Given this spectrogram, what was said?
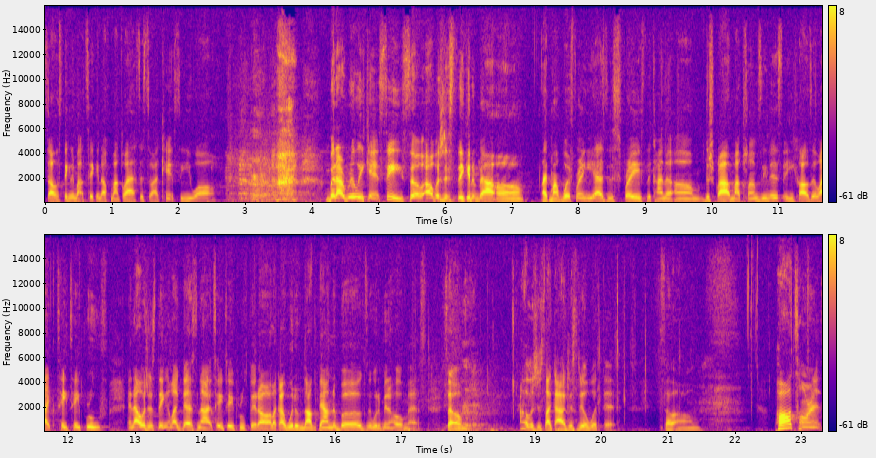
So I was thinking about taking off my glasses so I can't see you all. but I really can't see. So I was just thinking about, um, like my boyfriend, he has this phrase to kind of um, describe my clumsiness, and he calls it like tay-tay proof. And I was just thinking like that's not tay-tay proof at all. Like I would have knocked down the bugs, it would have been a whole mess. So I was just like, I'll just deal with it. So um, Paul Torrance,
